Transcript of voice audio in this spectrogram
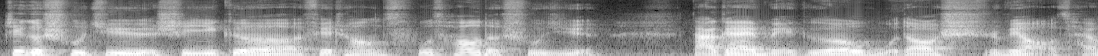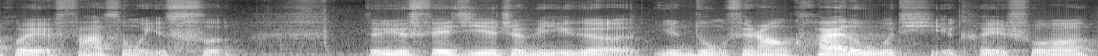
这个数据是一个非常粗糙的数据，大概每隔五到十秒才会发送一次。对于飞机这么一个运动非常快的物体，可以说，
